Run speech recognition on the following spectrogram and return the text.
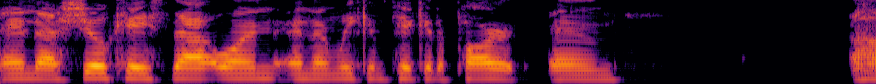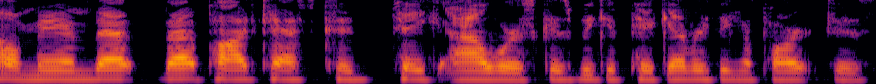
and uh, showcase that one, and then we can pick it apart. And oh man, that that podcast could take hours because we could pick everything apart because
